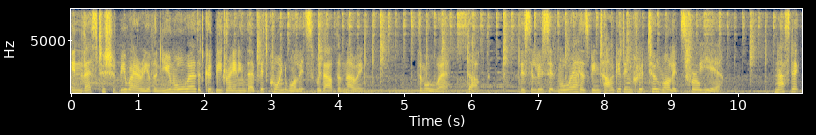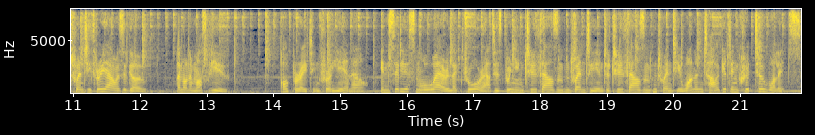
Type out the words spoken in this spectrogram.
investors should be wary of the new malware that could be draining their Bitcoin wallets without them knowing. The malware, dubbed. This elusive malware has been targeting crypto wallets for a year. Nasdaq 23 hours ago. Anonymous View. Operating for a year now, insidious malware Electrorat is bringing 2020 into 2021 and targeting crypto wallets.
